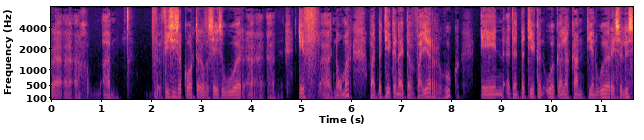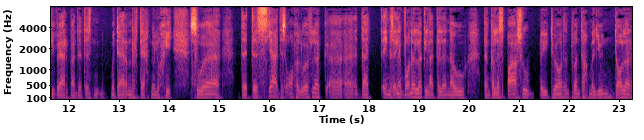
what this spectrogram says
uh uh um fisiese korter wil sê is 'n hoër uh, uh, F uh, nommer wat beteken hy 'n wyeer hoek en dit beteken ook hulle kan teen hoë resolusie werk want dit is moderner tegnologie. So dit is ja, dit is ongelooflik uh, uh, dat en is eintlik wonderlik dat hulle nou dink hulle spaar so by die 220 miljoen dollar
